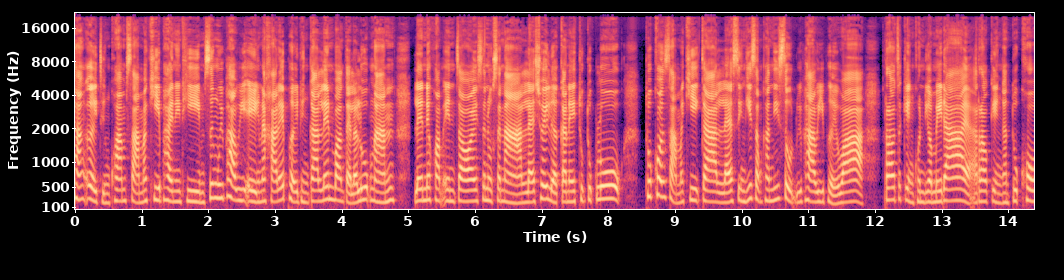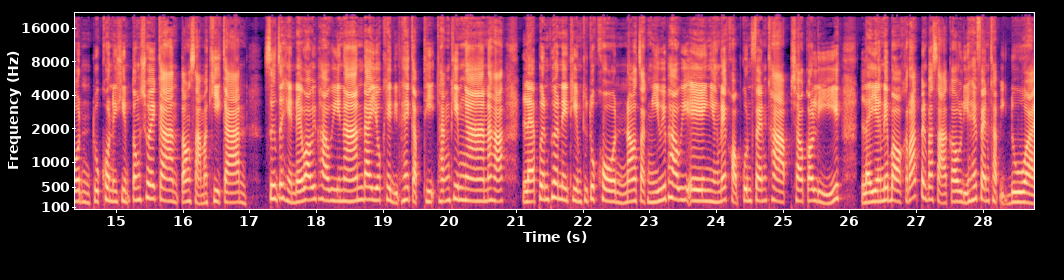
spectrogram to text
ทั้งเอ่ยถึงความสามัคคีภายในทีม ซึ่งวิภาวีเองนะคะ ได้เผยถึงการเล่นบอลแต่ละลูกนั้น เล่นในความเอนจอยสนุกสนาน และช่วยเหลือกันในทุกๆ ลูก ทุกคนสามัคคีกันและสิ่งที่สำคัญที่สุดวิภาวีเผยว่า เราจะเก่งคนเดียวไม่ได้ เราเก่งกันทุกคน ทุกคนในทีมต้องช่วยกันต้องสามัคคีกัน ซึ่งจะเห็นได้ว่าวิภาวีนั้นได้ยกเครดิตให้กับทีทั้งทีมงานนะคะ และเพื่อนๆในทีมทุกๆ คน นอกจากนี้วิภาวีเองยังได้ขอบคุณแฟนคลับ ชาวเกาหลี และยังได้บอกรักเป็นภาษาเกาหลีให้แฟนคลับอีกด้วย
